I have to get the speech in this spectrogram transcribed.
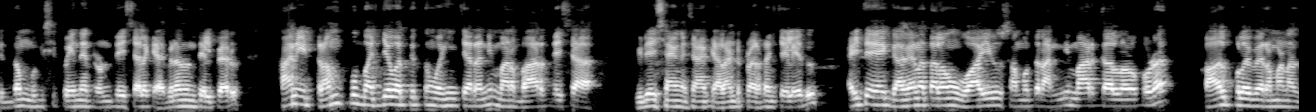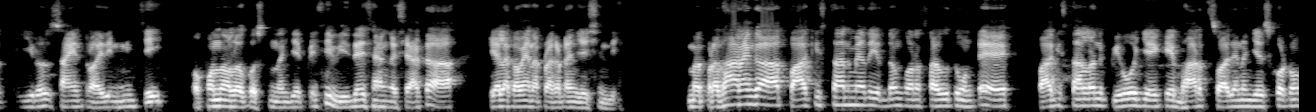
యుద్ధం ముగిసిపోయిందని రెండు దేశాలకి అభినందన తెలిపారు. కానీ ట్రంప్ మధ్యవర్తిత్వం వహించారని మన భారతదేశ విదేశాంగ శాఖ ఎలాంటి ప్రకటన చేయలేదు. అయితే గగనతలం వాయు సముద్రం అన్ని మార్గాల్లో కూడా కాల్పుల విరమణ ఈ రోజు సాయంత్రం ఐదు నుంచి ఒప్పందంలోకి వస్తుందని చెప్పేసి విదేశాంగ శాఖ కీలకమైన ప్రకటన చేసింది. ప్రధానంగా పాకిస్తాన్ మీద యుద్ధం కొనసాగుతూ ఉంటే పాకిస్తాన్లోని పిఓజేకే భారత్ స్వాధీనం చేసుకోవటం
